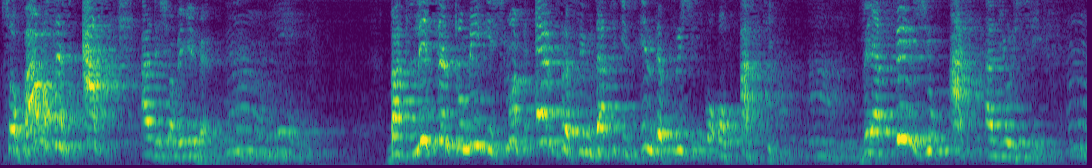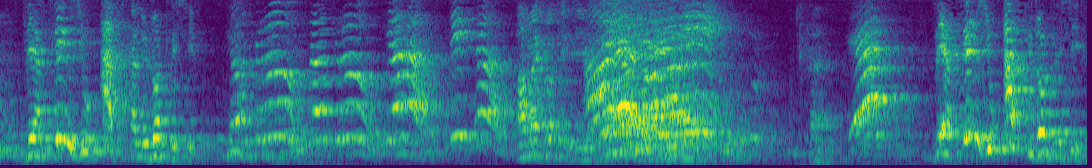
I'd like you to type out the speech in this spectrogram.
so Bible says, ask and it shall be given. But listen to me, it's not everything that is in the principle of asking. Ah. There are things you ask and you receive. There are things you ask and you don't receive. So true, so true. Tell us, teach us. Am I talking to you? I am listening. Yes. There are things you ask you don't receive.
